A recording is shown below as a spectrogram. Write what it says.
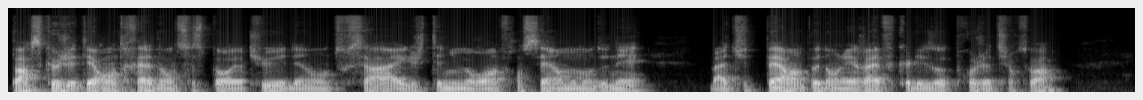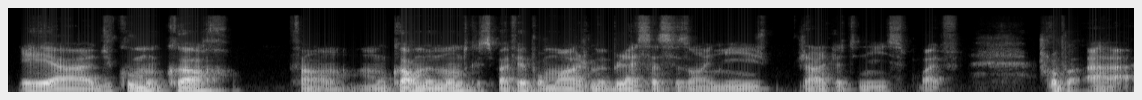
parce que j'étais rentré dans ce sport-études et dans tout ça et que j'étais numéro un français à un moment donné, bah, tu te perds un peu dans les rêves que les autres projettent sur toi. Et euh, du coup, mon corps, enfin, mon corps me montre que c'est pas fait pour moi. Je me blesse à 16 ans et demi, j'arrête le tennis, bref. Ah,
